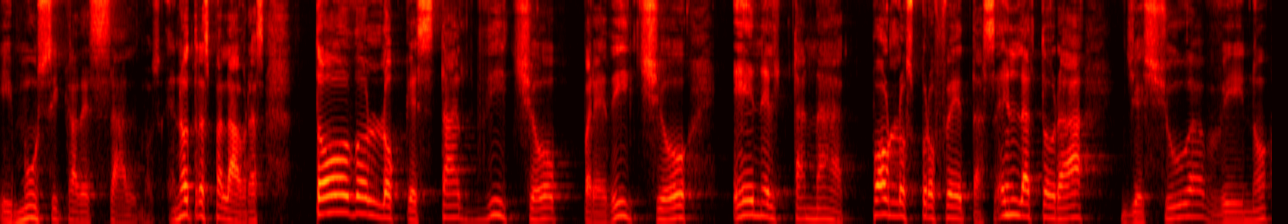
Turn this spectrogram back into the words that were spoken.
y música de salmos. En otras palabras, todo lo que está dicho, predicho en el Tanakh por los profetas, en la Torá, Yeshua vino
